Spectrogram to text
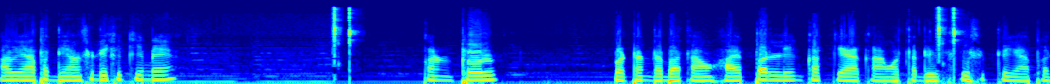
अब यहाँ पर ध्यान से देखिए कि मैं कंट्रोल बटन दबाता हूँ। हाइपर लिंक का क्या काम होता है? देख सकते हैं यहाँ पर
